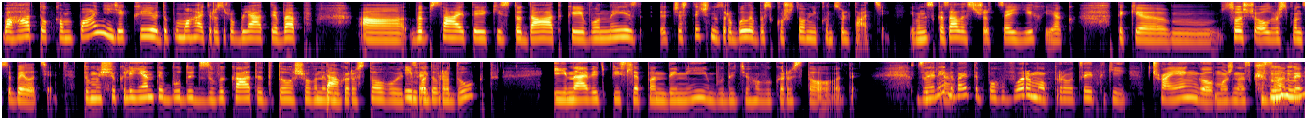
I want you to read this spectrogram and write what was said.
багато компаній, які допомагають розробляти веб веб-сайти, якісь додатки. Вони частично зробили безкоштовні консультації, і вони сказали, що це їх як таке social responsibility. Тому що клієнти будуть звикати до того, що вони так. використовують і цей буду... продукт, і навіть після пандемії будуть його використовувати. Взагалі, так. давайте поговоримо про цей такий triangle, можна сказати.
